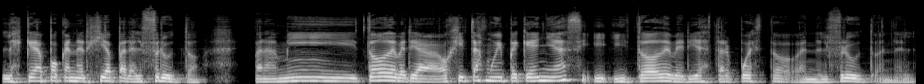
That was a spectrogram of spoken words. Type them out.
les queda poca energía para el fruto. Para mí todo debería, hojitas muy pequeñas y, todo debería estar puesto en el fruto, en el,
